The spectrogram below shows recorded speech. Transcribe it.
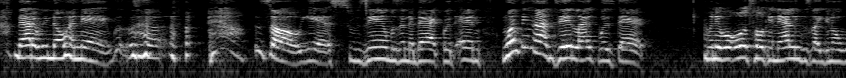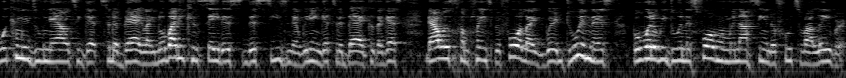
now that we know her name. so, yeah, Suzanne was in the back. But, and one thing I did like was that when they were all talking, Natalie was like, you know, what can we do now to get to the bag? Like nobody can say this this season that we didn't get to the bag because I guess that was complaints before. Like we're doing this, but what are we doing this for when we're not seeing the fruits of our labor?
